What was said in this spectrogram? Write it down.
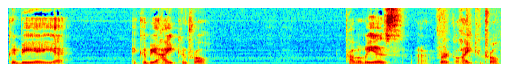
Could be a, uh, it could be a height control. Probably is a vertical height control.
